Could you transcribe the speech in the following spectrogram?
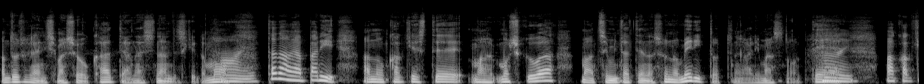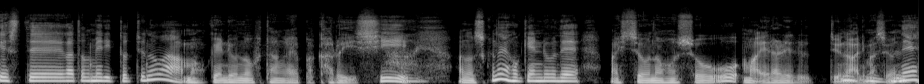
まあ、どれくらいにしましょうかって話なんですけども、はい。ただやっぱり、あの、掛け捨て、まあ、もしくは、まあ、積み立てのそのメリットっていうのがありますので、はい。まあ、掛け捨て型のメリットっていうのは、まあ、保険料の負担がやっぱ軽いし、はいあの、少ない保険料で、まあ、必要な保証を、まあ、得られるっていうのはありますよね。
